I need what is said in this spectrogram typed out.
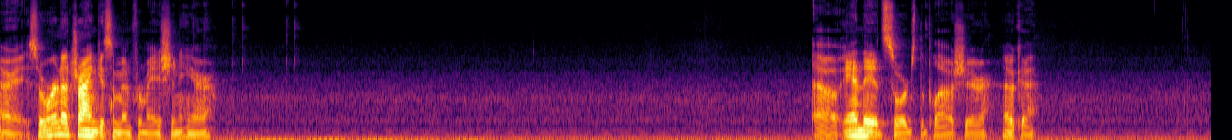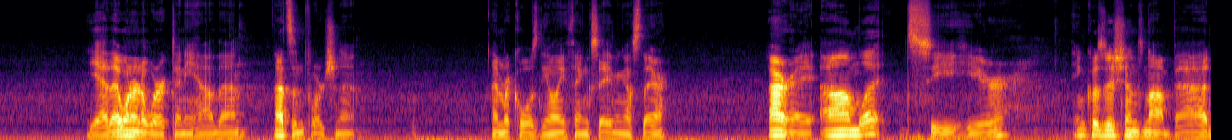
Alright, so we're going to try and get some information here. Oh, and they had Swords to Plowshare. Okay. Yeah, that wouldn't have worked anyhow then. That's unfortunate. Emrakul is the only thing saving us there. Alright, um, let's see here. Inquisition's not bad.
